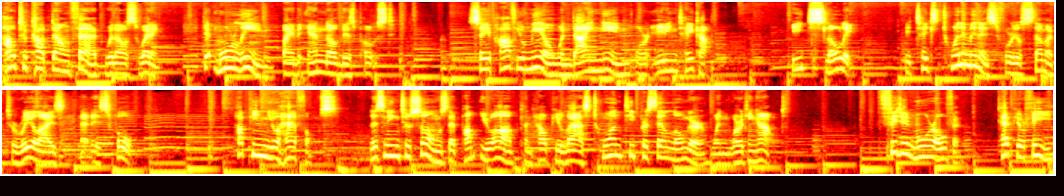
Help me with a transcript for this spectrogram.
How to cut down fat without sweating? Get more lean by the end of this post. Save half your meal when dining in or eating takeout. Eat slowly. It takes 20 minutes for your stomach to realize that it's full. Pop in your headphones. Listening to songs that pump you up can help you last 20% longer when working out. Fidget more often. Tap your feet,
